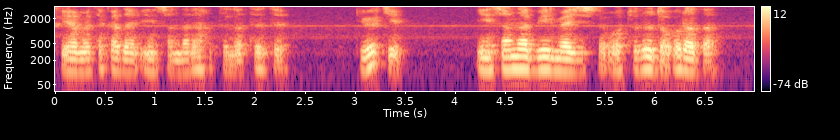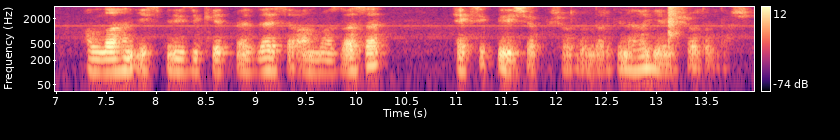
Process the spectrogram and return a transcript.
Kıyamete kadar insanlara hatırlatırdı. Diyor ki, insanlar bir mecliste oturur da orada Allah'ın ismini zikretmezlerse, anmazlarsa eksik bir iş yapmış olurlar, günaha girmiş olurlar.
